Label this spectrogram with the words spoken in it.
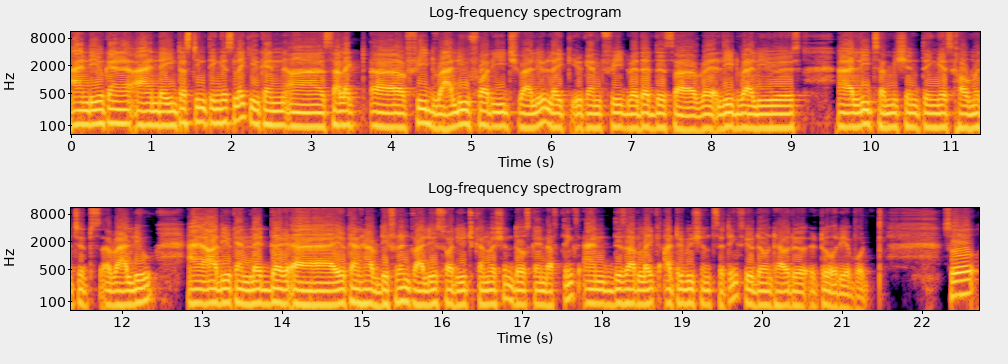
and you can and the interesting thing is like you can uh, select uh, feed value for each value. Like you can feed whether this uh, lead value is uh, lead submission thing is how much it's a value. And or you can let the uh, you can have different values for each conversion those kind of things. And these are like attribution settings. You don't have to, to worry about. So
